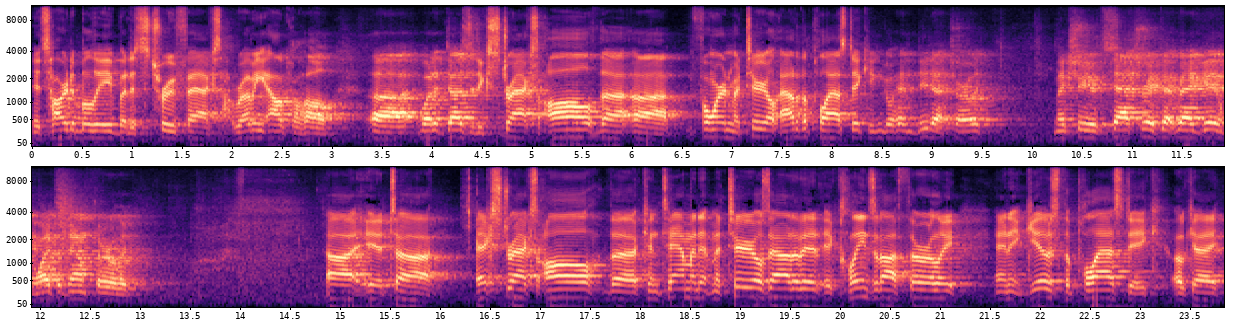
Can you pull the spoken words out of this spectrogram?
It's hard to believe, but it's true facts. Rubbing alcohol, uh, what it does, it extracts all the uh, foreign material out of the plastic. You can go ahead and do that, Charlie. Make sure you saturate that rag good and wipe it down thoroughly. Uh, it uh, extracts all the contaminant materials out of it, it cleans it off thoroughly, and it gives the plastic, okay,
